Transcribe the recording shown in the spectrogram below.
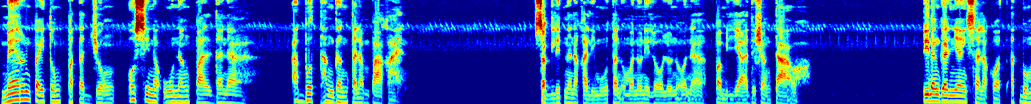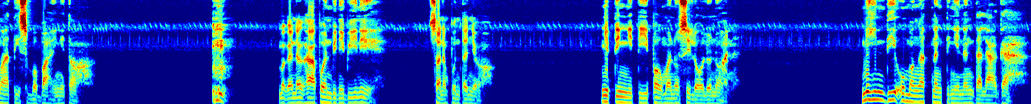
meron pa itong patadyong o sinaunang palda na abot hanggang talampakan. Saglit na nakalimutan umano ni Lolo noon na pamilyado siyang tao. Tinanggal niya yung salakot at bumati sa babaeng ito. Magandang hapon, binibini. Saan ang punta niyo? Ngiting-ngiti pa umano si Lolo noon ni hindi umangat ng tingin ng dalaga.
